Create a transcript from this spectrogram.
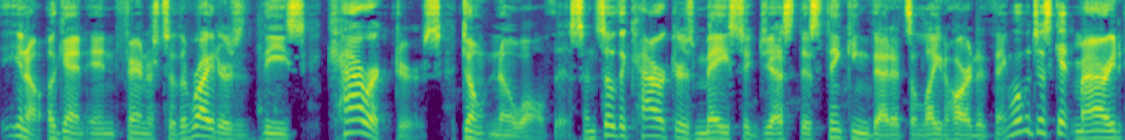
You know, again, in fairness to the writers, these characters don't know all this, and so the characters may suggest this, thinking that it's a lighthearted thing. Well, we'll just get married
